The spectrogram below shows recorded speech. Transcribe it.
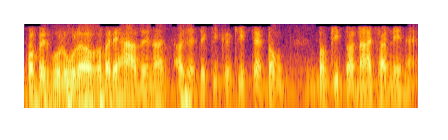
พอเป็นผู้รู้แล้วก็ไม่ได้ห้ามเลยนะเอาอยากจะคิดก็คิดแต่ต้องต้องคิดต่อหน้าฉันนี่แหละ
